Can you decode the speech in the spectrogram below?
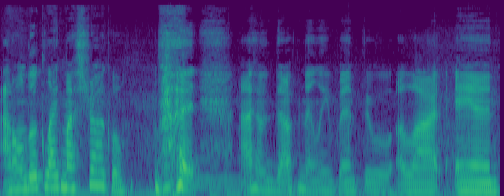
I don't look like my struggle, but I have definitely been through a lot. And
